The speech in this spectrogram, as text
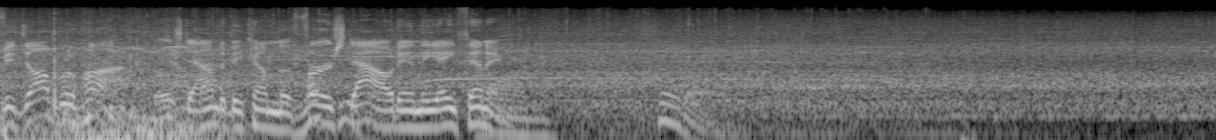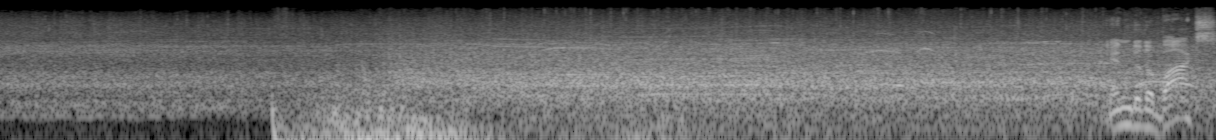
Vidal Brujan goes down to become the first out in the eighth inning. Into the box,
